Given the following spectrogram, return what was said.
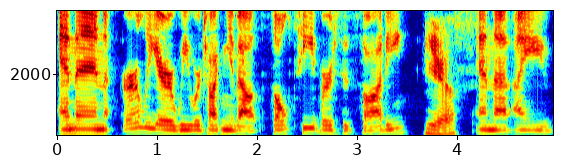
And then earlier we were talking about salty versus Saudi, Yes. and that I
